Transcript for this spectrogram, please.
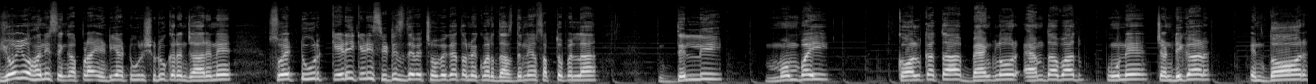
ਯੋ ਯੋ ਹਨੀ ਸਿੰਘ ਆਪਣਾ ਇੰਡੀਆ ਟੂਰ ਸ਼ੁਰੂ ਕਰਨ ਜਾ ਰਹੇ ਨੇ। ਸੋ ਇਹ ਟੂਰ ਕਿਹੜੀ ਕਿਹੜੀ ਸਿਟੀਜ਼ ਦੇ ਵਿੱਚ ਹੋਵੇਗਾ ਤੁਹਾਨੂੰ ਇੱਕ ਵਾਰ ਦੱਸ ਦਿੰਦੇ ਹਾਂ। ਸਭ ਤੋਂ ਪਹਿਲਾਂ ਦਿੱਲੀ, ਮੁੰਬਈ, ਕੋਲਕਾਤਾ, ਬੈਂਗਲੌਰ, ਅਹਿਮਦਾਬਾਦ, ਪੁਣੇ, ਚੰਡੀਗੜ੍ਹ, ਇੰਦੌਰ,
